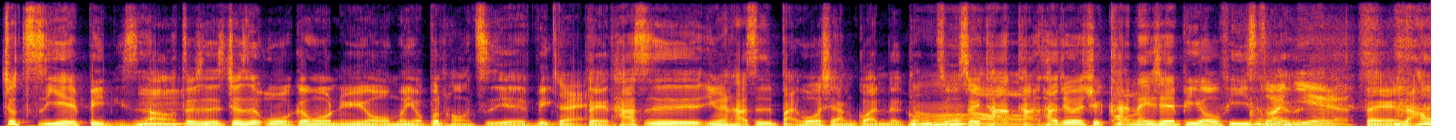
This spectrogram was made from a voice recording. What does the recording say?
就职业病，你知道，就是就是我跟我女友，我们有不同的职业病，对，对，他是因为她是百货相关的工作，所以她她她就会去看那些 POP 什么专业了，对。然后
